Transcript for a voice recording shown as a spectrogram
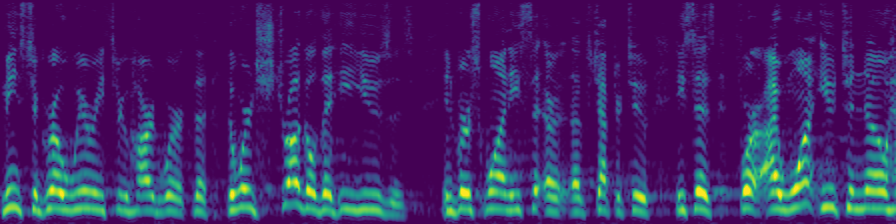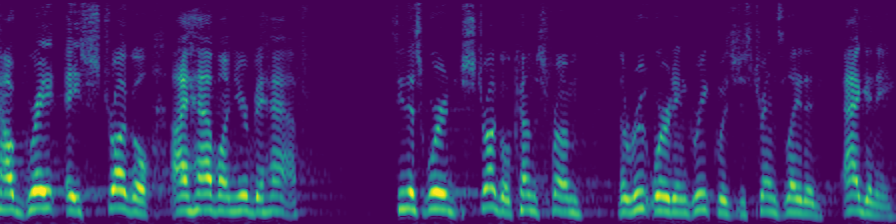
means to grow weary through hard work. The, the word struggle that he uses in verse 1 he sa- of chapter 2, he says, For I want you to know how great a struggle I have on your behalf. See, this word struggle comes from the root word in Greek, which is translated agony.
